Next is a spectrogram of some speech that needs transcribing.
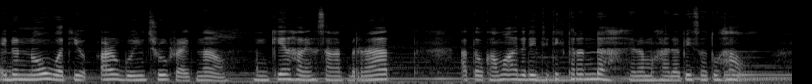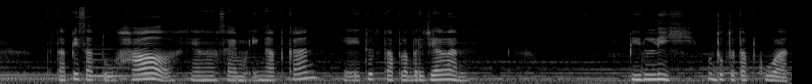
I don't know what you are going through right now. Mungkin hal yang sangat berat, atau kamu ada di titik terendah dalam menghadapi suatu hal. Tetapi satu hal yang saya mau ingatkan yaitu tetaplah berjalan. Pilih untuk tetap kuat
